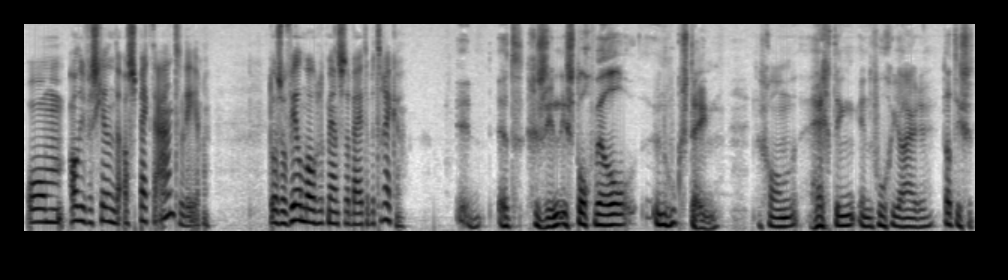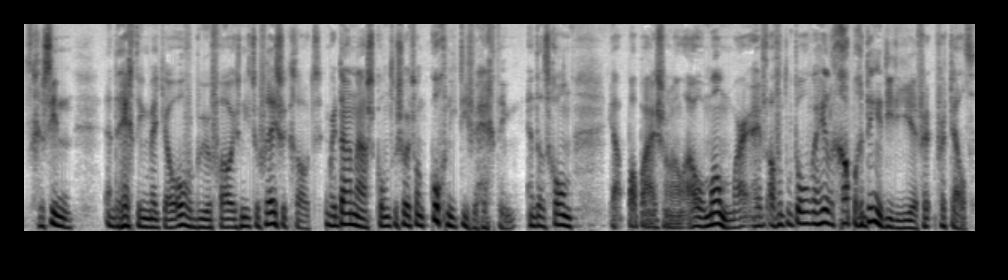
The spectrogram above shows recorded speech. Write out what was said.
om al die verschillende aspecten aan te leren? Door zoveel mogelijk mensen daarbij te betrekken. Eh, het gezin is toch wel een hoeksteen. Dus gewoon hechting in de vroege jaren, dat is het gezin. En de hechting met jouw overbuurvrouw is niet zo vreselijk groot. Maar daarnaast komt een soort van cognitieve hechting. En dat is gewoon ja, papa is wel een oude man, maar heeft af en toe toch over hele grappige dingen die hij uh, vertelt.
